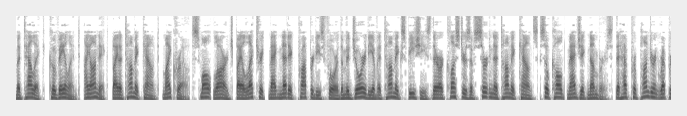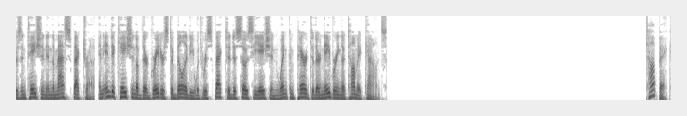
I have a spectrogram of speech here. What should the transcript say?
metallic, covalent, ionic, by atomic count, micro small large by electric, magnetic properties For the majority of atomic species there are clusters of certain atomic counts so-called magic numbers that have preponderant representation in the mass spectra, an indication of their greater stability with respect to dissociation when compared to their neighboring atomic counts. Topic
